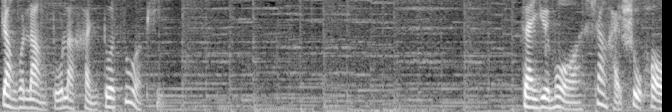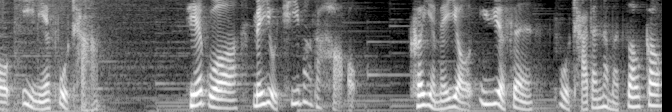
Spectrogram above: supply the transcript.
让我朗读了很多作品。三月末，上海术后一年复查，结果没有期望的好，可也没有一月份复查的那么糟糕。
